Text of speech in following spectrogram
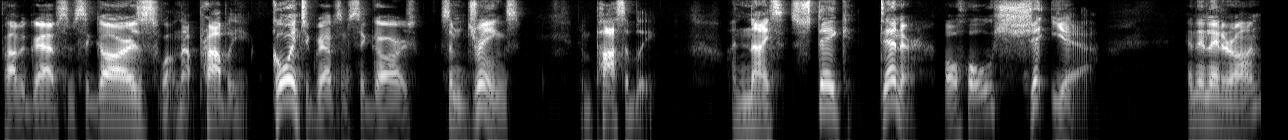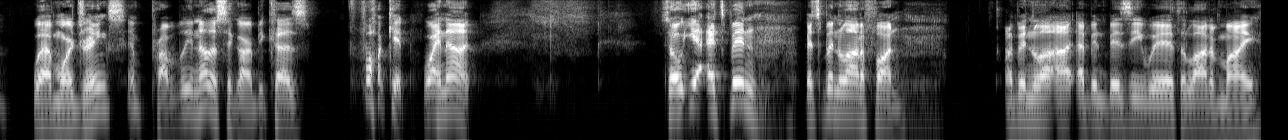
Probably grab some cigars. Well, not probably. Going to grab some cigars, some drinks, and possibly a nice steak dinner. Oh, shit, yeah. And then later on, we'll have more drinks and probably another cigar because fuck it. Why not? So yeah, it's been it's been a lot of fun. I've been a lot, I've been busy with a lot of my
